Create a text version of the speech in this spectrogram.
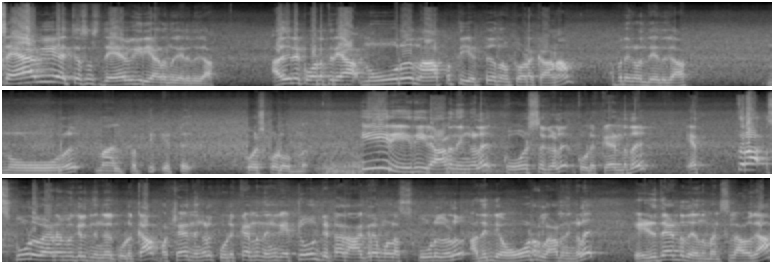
സേവി എച്ച് എസ് എസ് ദേവഗിരിയാണെന്ന് കരുതുക. അതിന്റെ കോടത്തിര നൂറ് നാൽപ്പത്തി എട്ട് നമുക്ക് ഇവിടെ കാണാം. അപ്പോൾ നിങ്ങൾ എന്ത് ചെയ്തുക നൂറ് നാൽപ്പത്തി എട്ട് കോഴ്സ് കോഡ് ഒന്ന്. ഈ രീതിയിലാണ് നിങ്ങൾ കോഴ്സുകൾ കൊടുക്കേണ്ടത്. എത്ര സ്കൂൾ വേണമെങ്കിൽ നിങ്ങൾക്ക് കൊടുക്കാം. പക്ഷേ നിങ്ങൾ കൊടുക്കേണ്ടത് നിങ്ങൾക്ക് ഏറ്റവും കിട്ടാൻ ആഗ്രഹമുള്ള സ്കൂളുകൾ അതിന്റെ ഓർഡറിലാണ് നിങ്ങൾ എഴുതേണ്ടത് എന്ന് മനസ്സിലാവുക.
